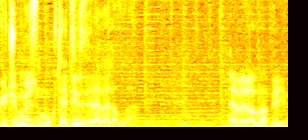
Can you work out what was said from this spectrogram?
gücümüz muktedirdir evelallah. Evelallah beyim.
